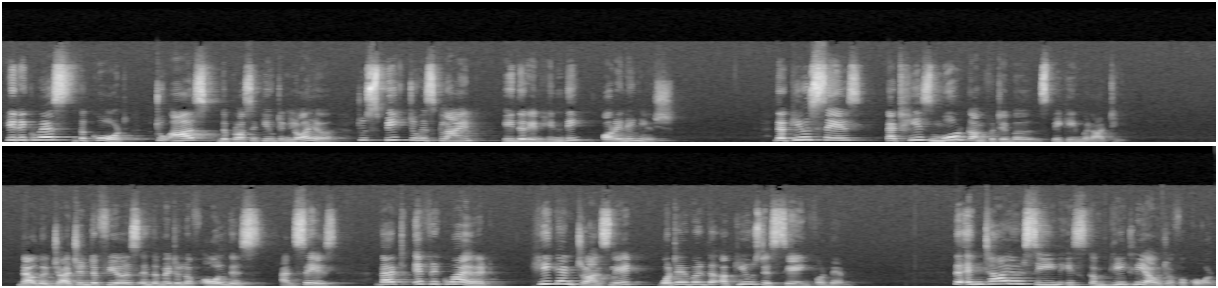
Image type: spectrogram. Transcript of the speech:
He requests the court to ask the prosecuting lawyer to speak to his client either in Hindi or in English. The accused says that he is more comfortable speaking Marathi. Now the judge interferes in the middle of all this and says that if required, he can translate whatever the accused is saying for them. The entire scene is completely out of accord.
